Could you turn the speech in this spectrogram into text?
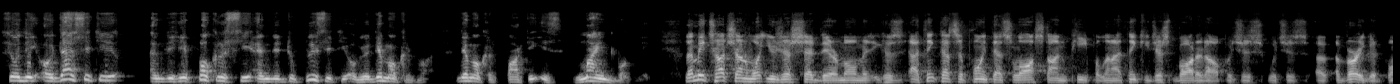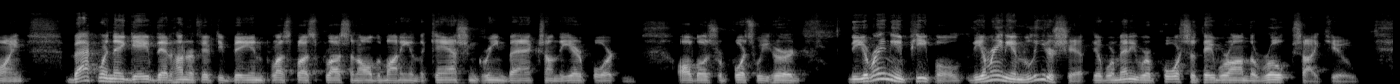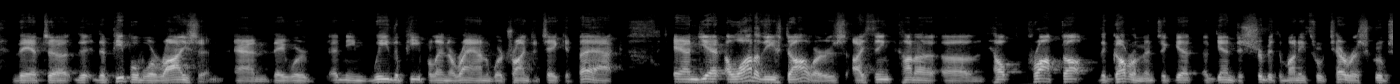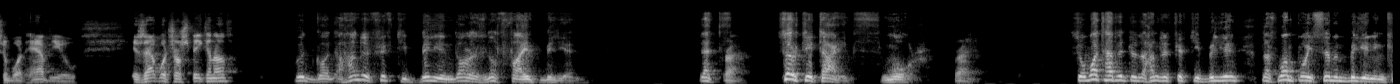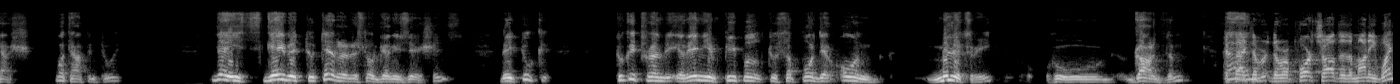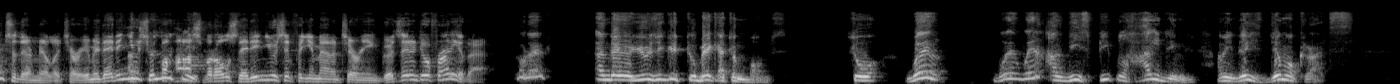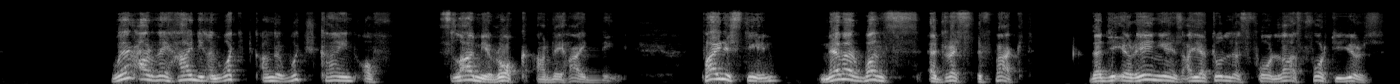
So the audacity and the hypocrisy and the duplicity of the Democrat, Democrat Party is mind boggling. Let me touch on what you just said there a moment because I think that's a point that's lost on people, and I think you just brought it up, which is which is a, a, very good point. Back when they gave that 150 billion plus plus plus and all the money and the cash and greenbacks on the airport and all those reports we heard, the Iranian people, the Iranian leadership, there were many reports that they were on the ropes, IQ, that uh, the, the people were rising and they were, I mean, we, the people in Iran, were trying to take it back. And yet, a lot of these dollars, I think, kind of um, helped propped up the government to get, again, distribute the money through terrorist groups and what have you. Is that what you're speaking of? Good God, $150 billion, not 5 billion. That's right. 30 times more. Right. So what happened to the 150 billion plus 1.7 billion in cash? What happened to it? They gave it to terrorist organizations. They took, took it from the Iranian people to support their own military who guard them. In and fact, the, the, reports are that the money went to their military. I mean, they didn't use absolutely. it for hospitals. They didn't use it for humanitarian goods. They didn't do it for any of that. Correct. And they were using it to make atom bombs. So where where, where are these people hiding? I mean, these Democrats, where are they hiding and what under which kind of slimy rock are they hiding? Feinstein never once addressed the fact that the Iranians, Ayatollahs, for last 40 years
